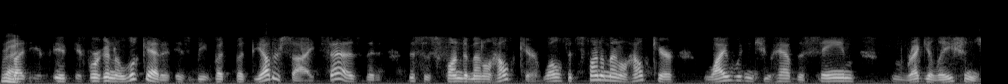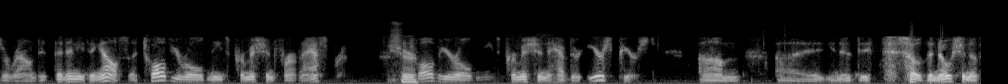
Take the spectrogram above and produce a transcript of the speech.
right. But if, if, if we're going to look at it as be, but but the other side says that this is fundamental health care. Well, if it's fundamental health care, why wouldn't you have the same regulations around it than anything else? A 12 year old needs permission for an aspirin. Sure. 12 year old needs permission to have their ears pierced. Um, uh, you know, th- so the notion of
